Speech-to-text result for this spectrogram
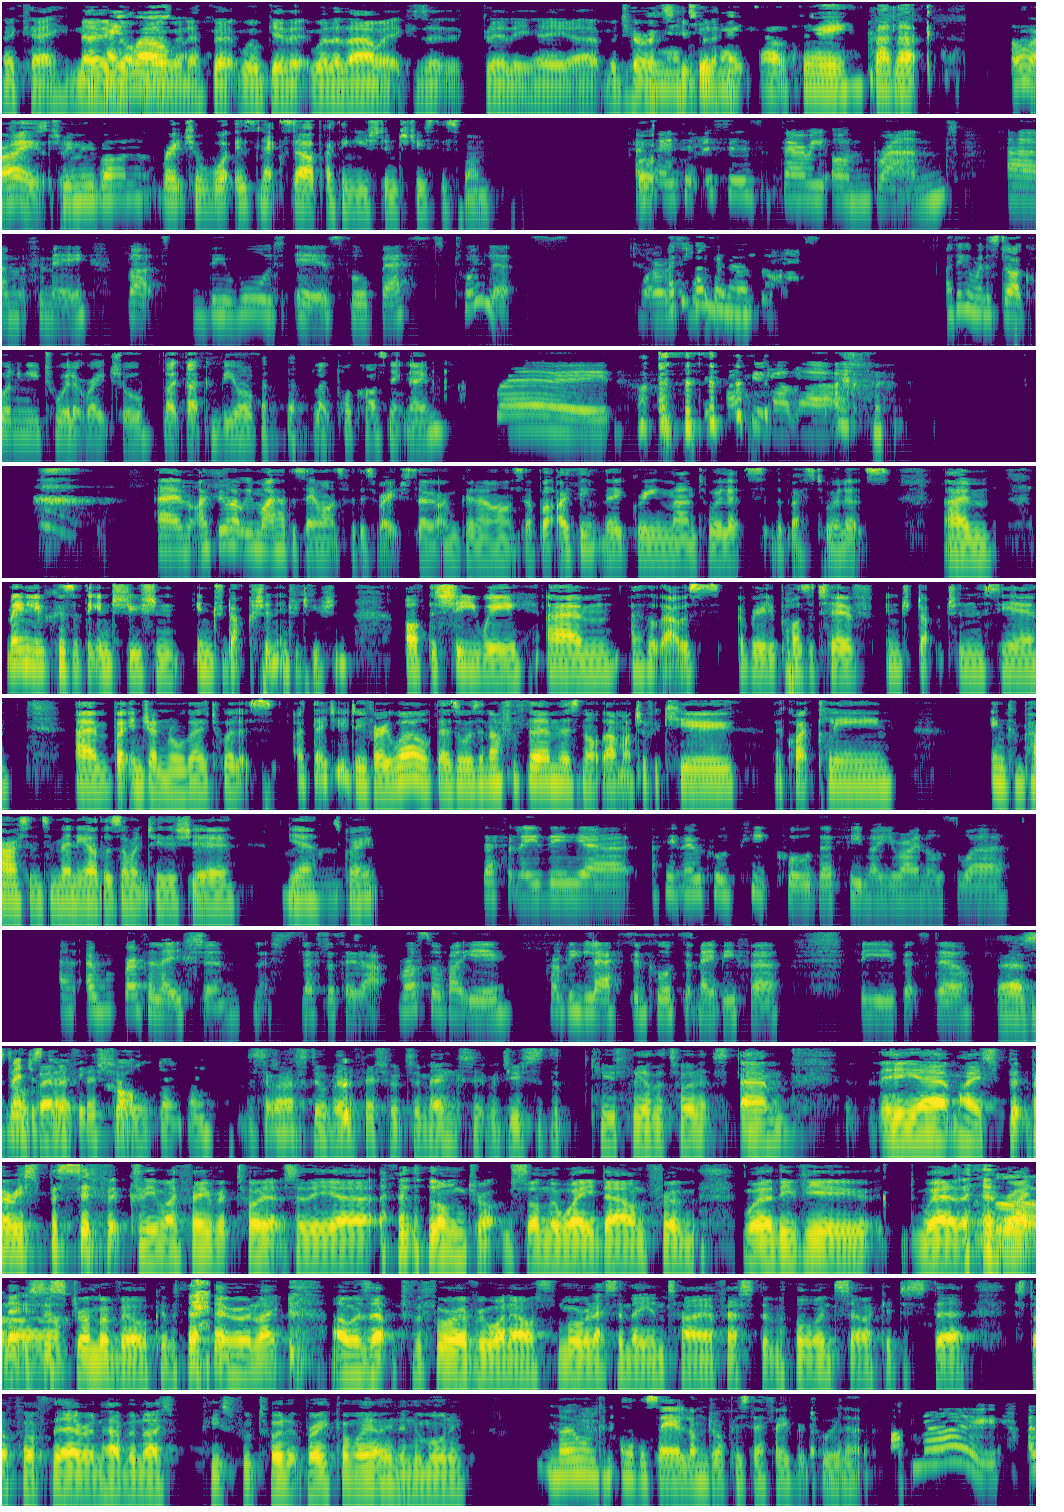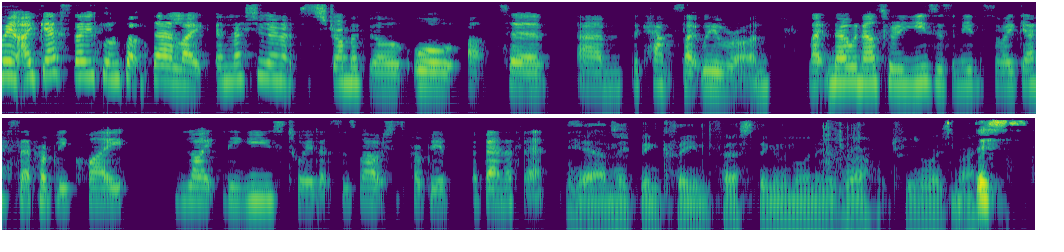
okay, no, Okay, not well- my winner, but we'll give it, we'll allow it because it's clearly a uh, majority Yeah, two vote. mates out of three. Bad luck. All right. Should we move on? Rachel, what is next up? I think you should introduce this one. Okay, so this is very on brand um, for me, but the award is for best toilets. What are, I think what's I'm gonna- thoughts? I think I'm going to start calling you Toilet Rachel. Like that can be your like podcast nickname. Great. Happy about that. Um, I feel like we might have the same answer for this, Rach, so I'm going to answer. But I think the Green Man toilets are the best toilets, um, mainly because of the introduction, introduction, introduction of the Shewee. Um, I thought that was a really positive introduction this year. Um, but in general, their toilets, uh, they do do very well. There's always enough of them. There's not that much of a queue. They're quite clean in comparison to many others I went to this year. Yeah, it's great. Definitely the uh, I think they were called Peequal, the female urinals were an, a revelation. Let's let's just say that. Russell, what about you? Probably less important maybe for for you, but still. Uh, it's still just go in a big beneficial. crop, don't they? So still beneficial to men because it reduces the queues for the other toilets. Um, the uh, my sp- very specifically my favourite toilets are the uh, long drops on the way down from Worthy View, where they're right next to Oh. Strummerville. 'cause they were like I was up before everyone else, more or less in the entire festival, and so I could just uh, stop off there and have a nice peaceful toilet break on my own in the morning. No one can ever say a long drop is their favourite toilet. No, I mean, I guess those ones up there, like, unless you're going up to Strummerville or up to um, the campsite we were on, like, no one else really uses them either. So I guess they're probably quite lightly used toilets as well, which is probably a, a benefit. Yeah, and they'd been cleaned first thing in the morning as well, which was always nice. This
